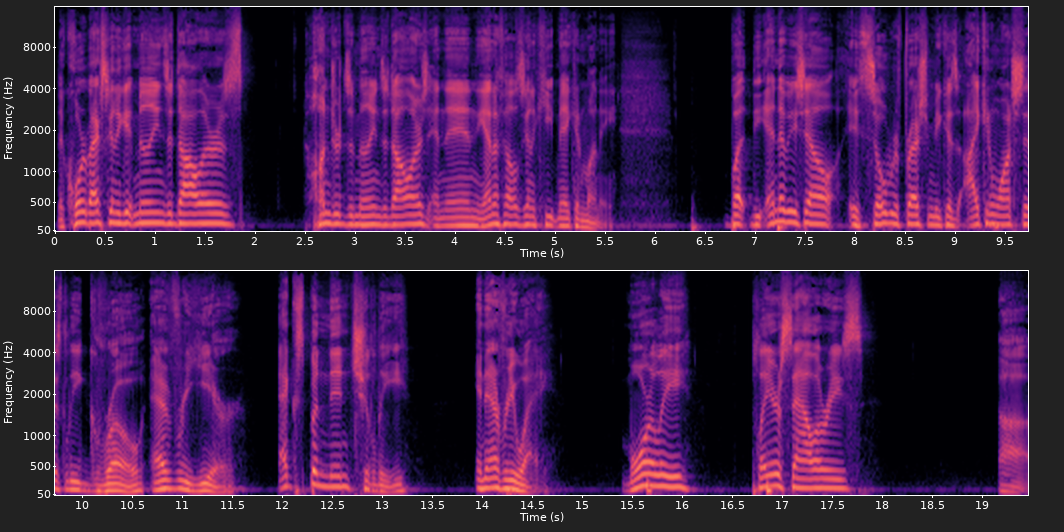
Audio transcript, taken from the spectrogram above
The quarterback's going to get millions of dollars, hundreds of millions of dollars, and then the NFL is going to keep making money. But the NWSL is so refreshing because I can watch this league grow every year exponentially in every way morally, player salaries, uh,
